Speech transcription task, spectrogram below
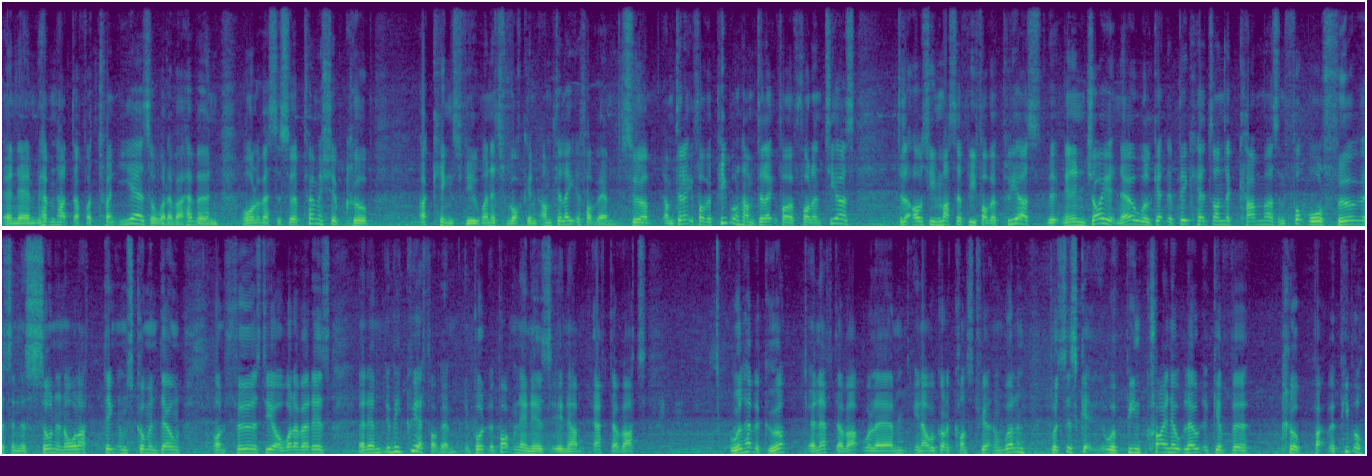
and um, haven't had that for 20 years or whatever, have and all the rest of it. So a Premiership club at Kingsfield when it's rocking, I'm delighted for them. So I'm delighted for the people, I'm delighted for the volunteers, obviously massively for the players. They can enjoy it now. We'll get the big heads on the cameras and Football Focus and the sun and all that thinking's coming down on Thursday or whatever it is. And um, it'll be great for them. But the bottom line is, you know, after that, We'll have a go, and after that, we'll, um, you know, we've got to concentrate on Welling. But it's just get, we've been crying out loud to give the club back the people.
